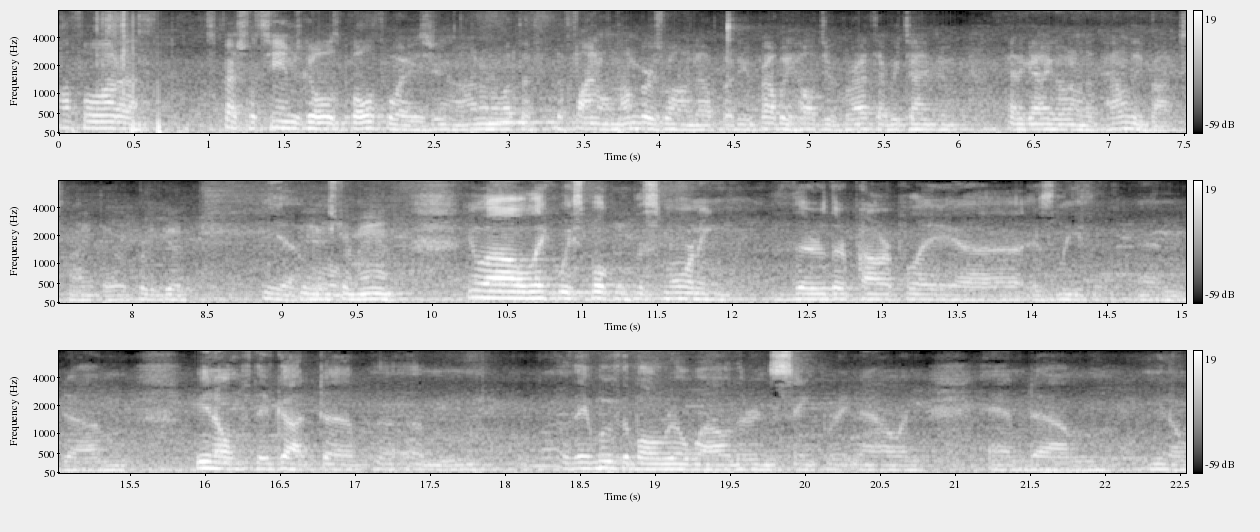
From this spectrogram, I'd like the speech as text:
Awful lot of special teams goals both ways. You know, I don't know what the, the final numbers wound up, but you probably held your breath every time you had a guy going on the penalty box tonight. They were pretty good. Yeah, the extra man. Well, like we spoke this morning, their their power play uh, is lethal, and um, you know they've got uh, um, they move the ball real well. They're in sync right now, and and um, you know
